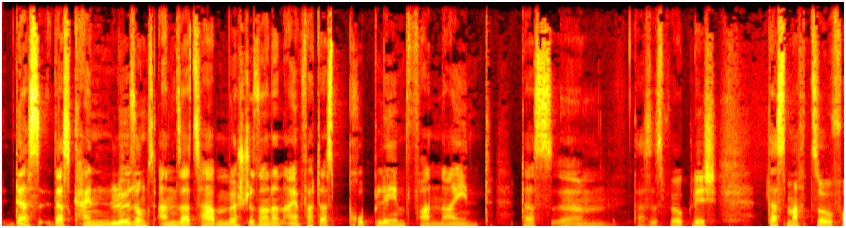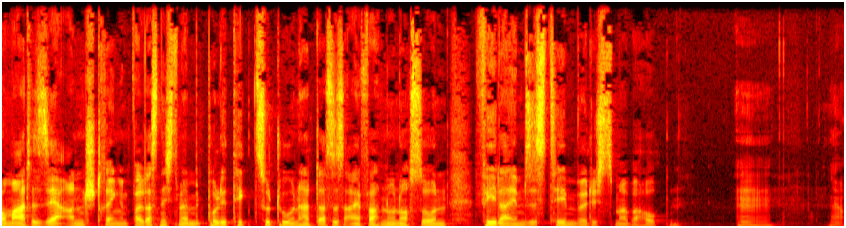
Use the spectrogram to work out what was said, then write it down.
das, das keinen Lösungsansatz haben möchte, sondern einfach das Problem verneint. Das, ähm, das ist wirklich, das macht so Formate sehr anstrengend, weil das nichts mehr mit Politik zu tun hat. Das ist einfach nur noch so ein Fehler im System, würde ich es mal behaupten. Mhm. Ja.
